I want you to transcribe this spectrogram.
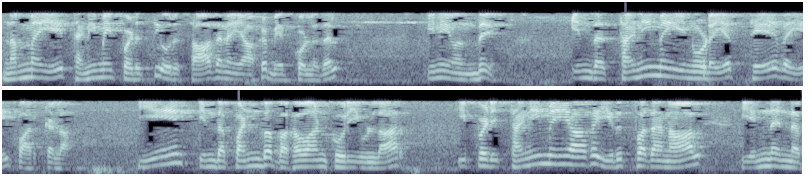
நம்மையே தனிமைப்படுத்தி ஒரு சாதனையாக மேற்கொள்ளுதல். இனி வந்து இந்த தனிமையினுடைய தேவையை பார்க்கலாம். ஏன் இந்த பண்பை பகவான் கூறியுள்ளார்? இப்படி தனிமையாக இருப்பதனால் என்னென்ன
